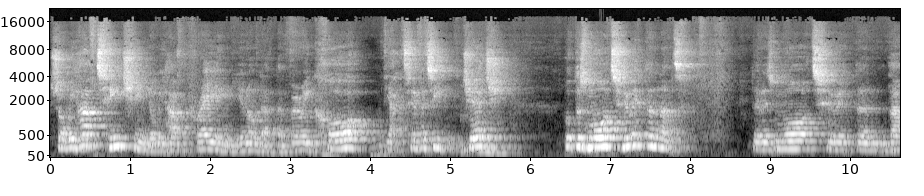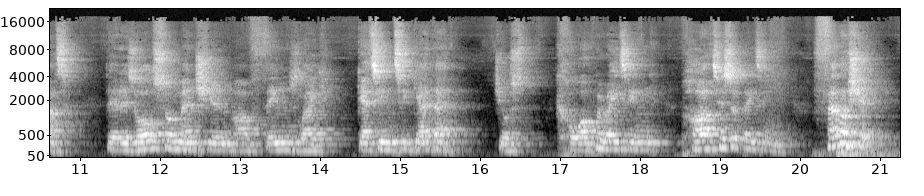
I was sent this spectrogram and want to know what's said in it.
So we have teaching and we have praying, you know, at the very core of the activity church. But there's more to it than that. There is more to it than that. There is also mention of things like getting together, just cooperating, participating, fellowship.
